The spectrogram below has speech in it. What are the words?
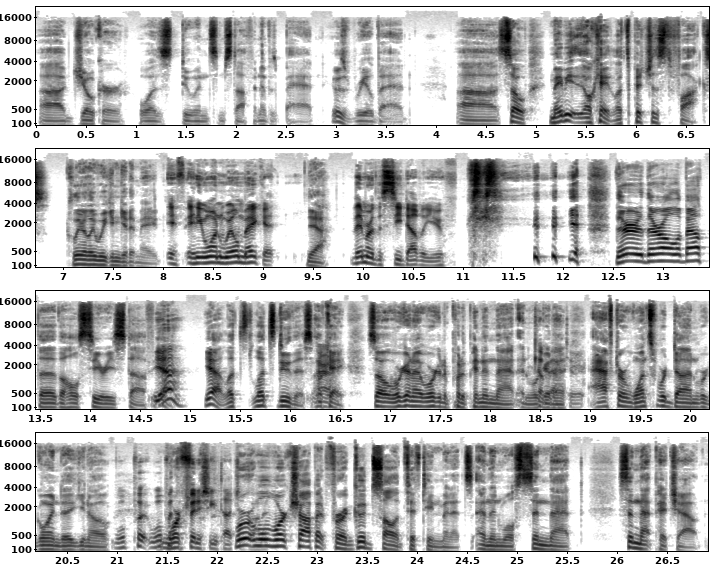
uh, Joker was doing some stuff, and it was bad. It was real bad. Uh, so maybe okay, let's pitch this to Fox. Clearly, we can get it made. if anyone will make it, Yeah, them or the CW. yeah, they're they're all about the the whole series stuff. Yeah. yeah. Let's let's do this. All okay, right. so we're gonna we're gonna put a pin in that, and we're Come gonna to after once we're done, we're going to you know We'll put- we'll put the finishing touches We'll it. workshop it for a good solid fifteen minutes, and then we'll send that send that pitch out.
